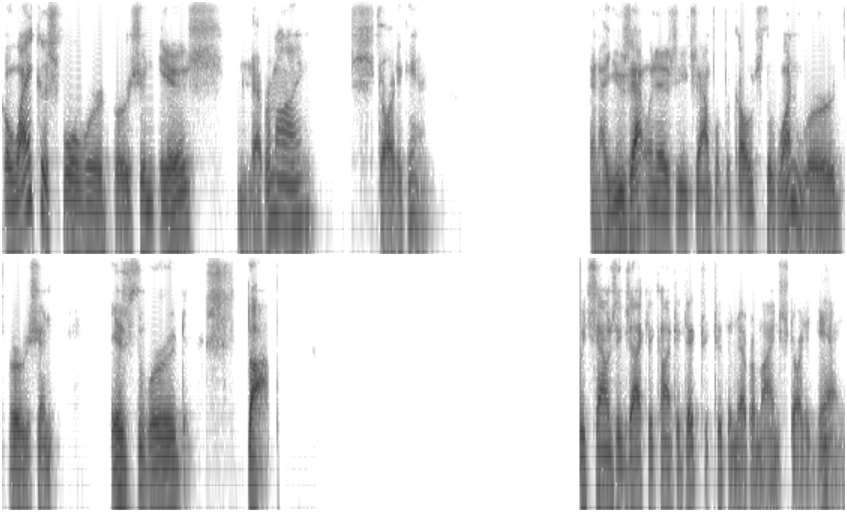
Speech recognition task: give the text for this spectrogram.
Goenka's forward version is never mind, start again. And I use that one as the example because the one word version is the word stop. which sounds exactly contradictory to the never mind start again.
